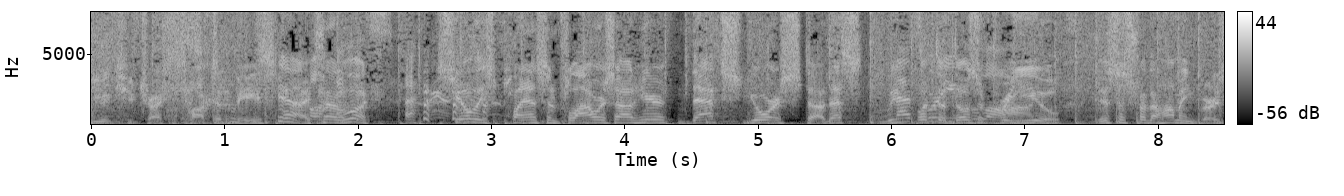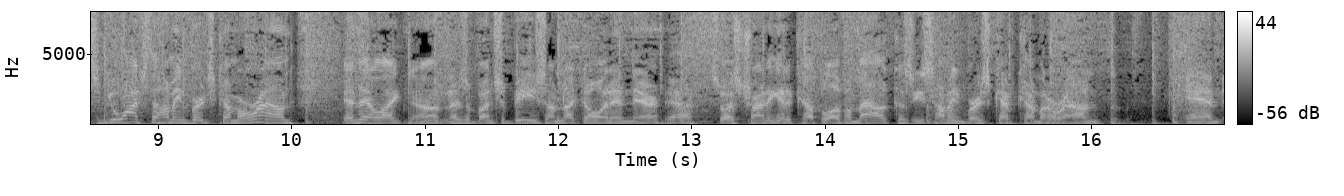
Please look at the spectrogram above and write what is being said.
You, you tried to talk to the bees? Yeah, I tell look, see all these plants and flowers out here? That's your stuff. That's we That's put where the, you those are for you. This is for the hummingbirds. And you watch the hummingbirds come around, and they're like, "Oh, there's a bunch of bees. I'm not going in there." Yeah. So I was trying to get a couple of them out because these hummingbirds kept coming around, and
